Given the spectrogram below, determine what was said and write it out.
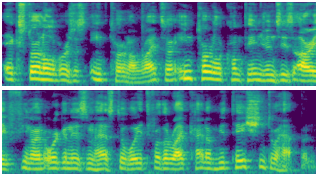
External versus internal, right? So internal contingencies are if you know an organism has to wait for the right kind of mutation to happen.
